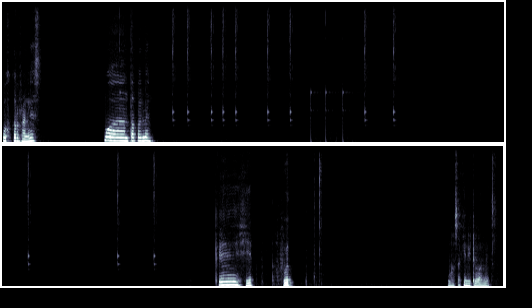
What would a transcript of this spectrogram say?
Uh, keren guys. Mantap, men. Oke, hit hood. Masa gini doang, guys?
